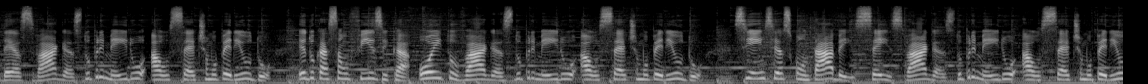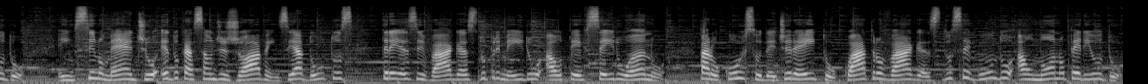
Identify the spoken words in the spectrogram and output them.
10 vagas do primeiro ao sétimo período. Educação Física, 8 vagas do primeiro ao sétimo período. Ciências Contábeis, 6 vagas do primeiro ao sétimo período. Ensino Médio, Educação de Jovens e Adultos, 13 vagas do primeiro ao terceiro ano. Para o curso de Direito, 4 vagas do segundo ao nono período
